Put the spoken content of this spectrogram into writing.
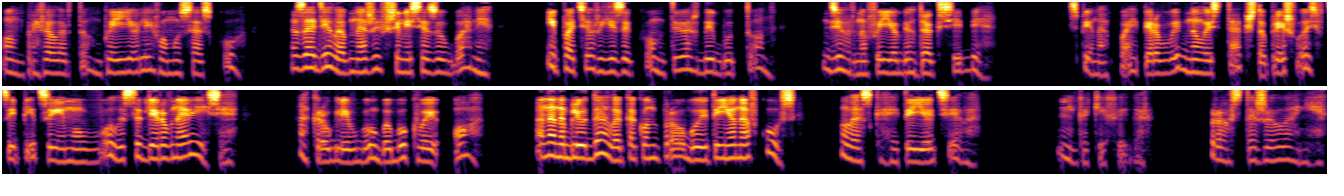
Он провел ртом по ее левому соску, задел обнажившимися зубами и потер языком твердый бутон, дернув ее бедра к себе. Спина Пайпер выгнулась так, что пришлось вцепиться ему в волосы для равновесия. Округлив губы буквой О, она наблюдала, как он пробует ее на вкус, ласкает ее тело. Никаких игр, просто желание.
